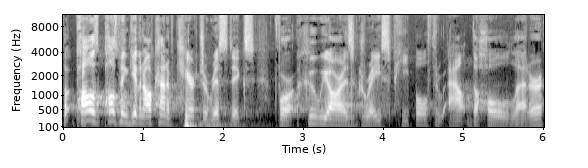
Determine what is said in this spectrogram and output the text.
But Paul's, Paul's been given all kind of characteristics for who we are as grace people throughout the whole letter.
